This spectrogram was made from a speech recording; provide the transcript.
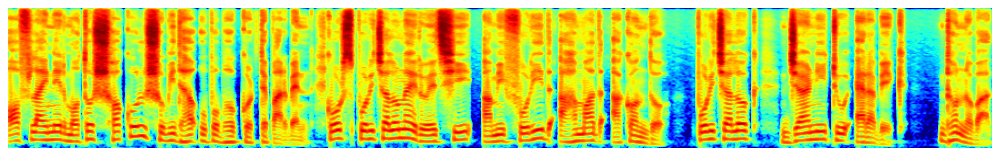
অফলাইনের মতো সকল সুবিধা উপভোগ করতে পারবেন। কোর্স পরিচালনায় রয়েছি আমি ফরিদ আহমদ আকন্দ, পরিচালক জার্নি টু অ্যারাবিক ধন্যবাদ।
